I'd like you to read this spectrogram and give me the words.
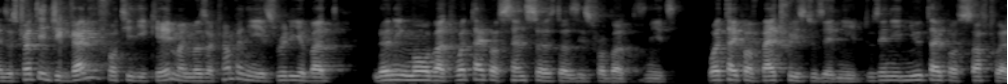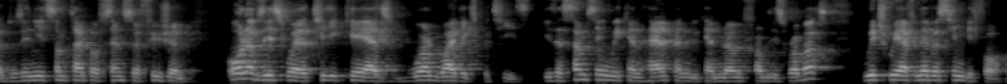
And the strategic value for TDK, my mother company, is really about learning more about what type of sensors does this robot need? What type of batteries do they need? Do they need new type of software? Do they need some type of sensor fusion? All of this where TDK has worldwide expertise. Is there something we can help and we can learn from these robots, which we have never seen before?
